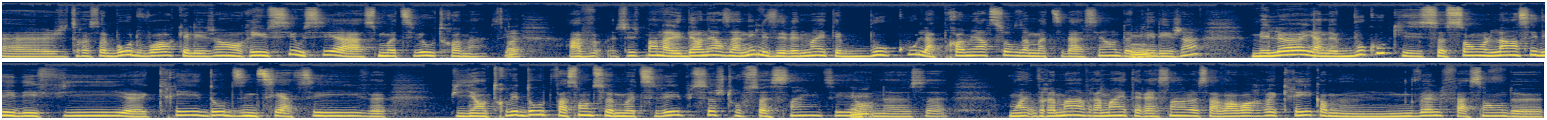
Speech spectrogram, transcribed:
euh, j'ai trouvé ça beau de voir que les gens ont réussi aussi à se motiver autrement. Ouais. Av- je pense, dans les dernières années, les événements étaient beaucoup la première source de motivation de bien Mm. des gens. Mais là, il y en a beaucoup qui se sont lancés des défis, euh, créé d'autres initiatives, euh, puis ils ont trouvé d'autres façons de se motiver. Puis ça, je trouve ça sain. tu sais. Mm. On a ça- ouais, vraiment, vraiment intéressant. Là. Ça va avoir recréé comme une nouvelle façon de.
